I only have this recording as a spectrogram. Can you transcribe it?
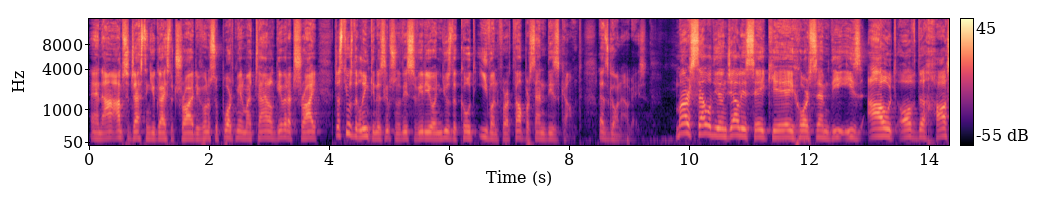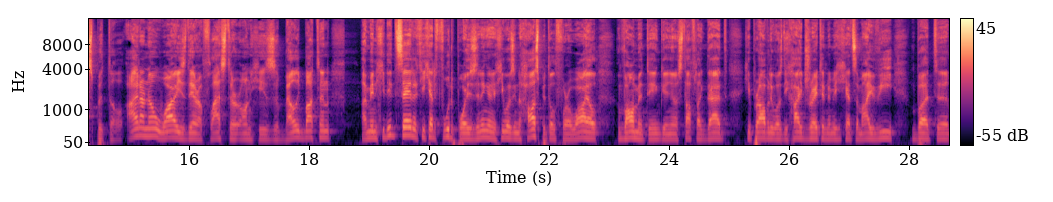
And I'm suggesting you guys to try it. If you want to support me and my channel, give it a try. Just use the link in the description of this video and use the code IVAN for a 12% discount. Let's go now, guys. Marcelo De Angelis, aka Horse MD, is out of the hospital. I don't know why is there a flaster on his belly button. I mean, he did say that he had food poisoning and he was in the hospital for a while, vomiting and you know stuff like that. He probably was dehydrated. Maybe he had some IV, but uh,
